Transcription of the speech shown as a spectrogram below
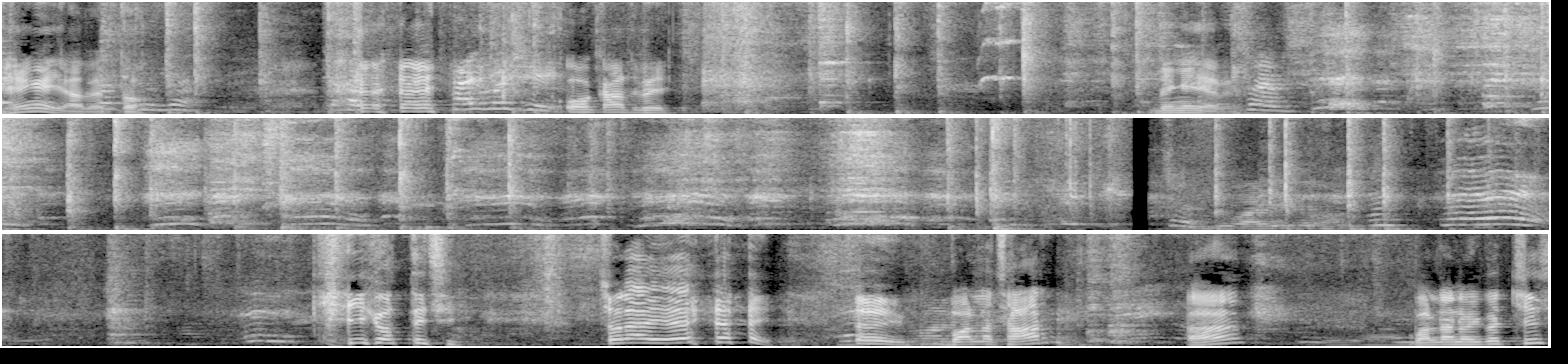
ভেঙে যাবে তো। ও কাঁদবে। ভেঙে যাবে। কি করতেছি? চলে আয়, এই, বলটা ছাড়। হ্যাঁ? বলটা নই করছিস?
